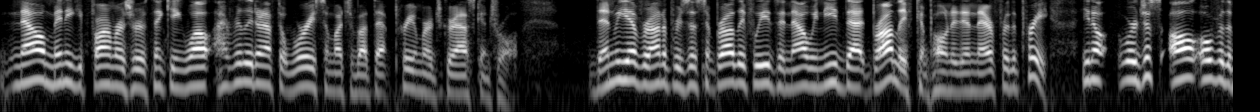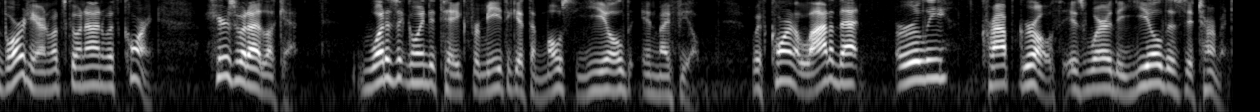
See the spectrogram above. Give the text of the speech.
Now many farmers are thinking, well, I really don't have to worry so much about that pre-emerge grass control. Then we have Roundup resistant broadleaf weeds and now we need that broadleaf component in there for the pre. You know, we're just all over the board here on what's going on with corn. Here's what I look at. What is it going to take for me to get the most yield in my field? With corn, a lot of that early crop growth is where the yield is determined.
